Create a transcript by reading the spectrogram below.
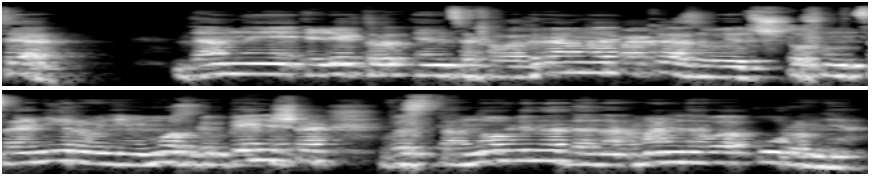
Сэр, данные электроэнцефалограммы показывают, что функционирование мозга Бениша восстановлено до нормального уровня.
